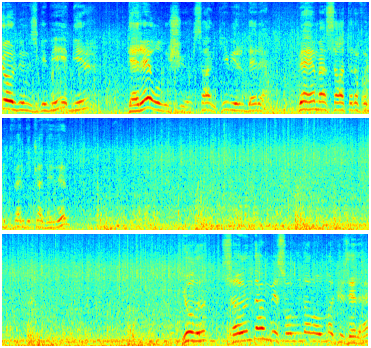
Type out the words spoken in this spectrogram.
gördüğünüz gibi bir dere oluşuyor. Sanki bir dere. Ve hemen sağ tarafa lütfen dikkat edin. Yolun sağından ve solundan olmak üzere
